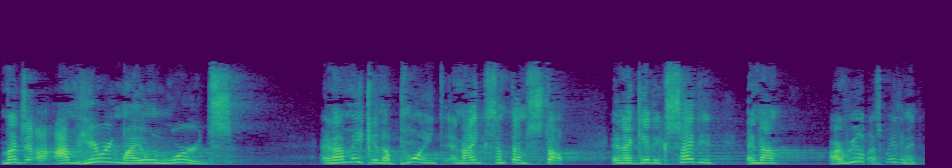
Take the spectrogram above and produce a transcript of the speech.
imagine I'm hearing my own words, and I'm making a point, and I sometimes stop, and I get excited, and I'm, I realize, wait a minute,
